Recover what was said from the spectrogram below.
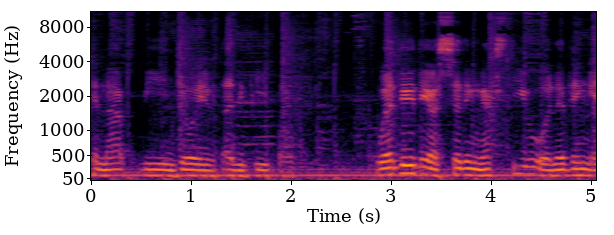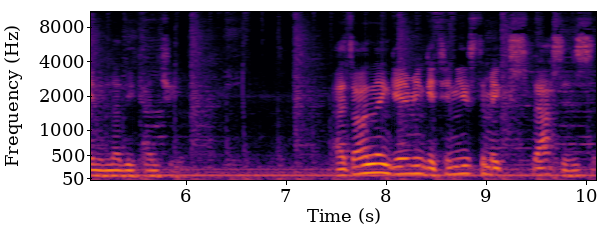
cannot be enjoyed with other people, whether they are sitting next to you or living in another country. As online gaming continues to make splashes,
